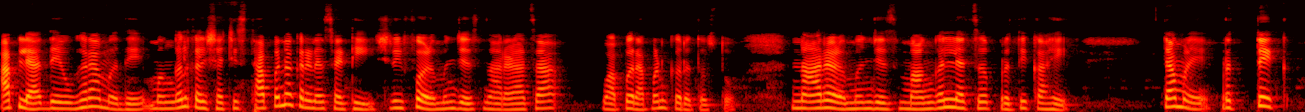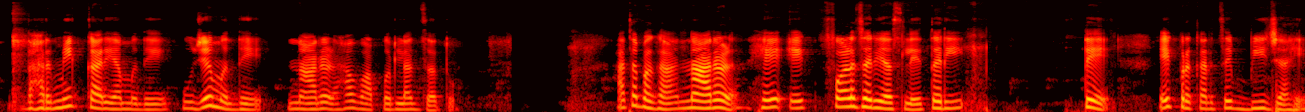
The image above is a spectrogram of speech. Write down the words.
आपल्या देवघरामध्ये मंगल कलशाची स्थापना करण्यासाठी श्रीफळ म्हणजेच नारळाचा वापर आपण करत असतो. नारळ म्हणजेच मांगल्याचं प्रतीक आहे. त्यामुळे प्रत्येक धार्मिक कार्यामध्ये पूजेमध्ये नारळ हा वापरलाच जातो. आता बघा नारळ हे एक फळ जरी असले तरी ते एक प्रकारचे बीज आहे.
